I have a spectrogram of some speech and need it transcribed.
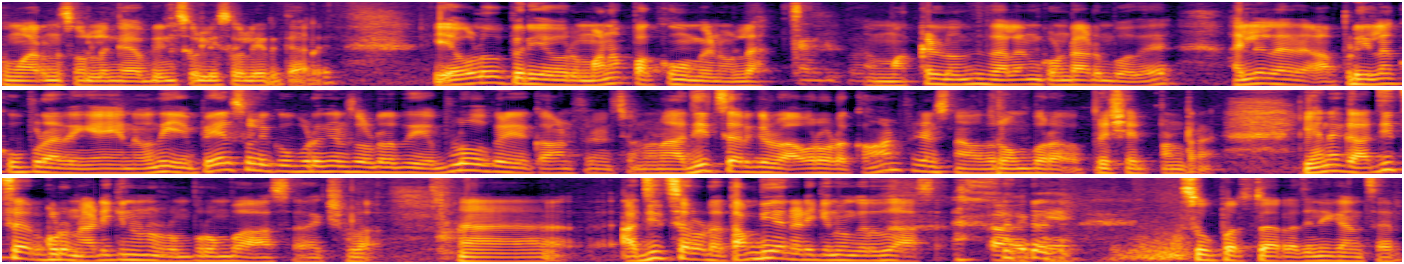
குமார்னு சொல்லுங்க அப்படின்னு சொல்லி சொல்லியிருக்காரு. எவ்வளோ பெரிய ஒரு மனப்பக்குவம் வேணும்ல? மக்கள் வந்து தலைன்னு கொண்டாடும் போது இல்லை இல்லை அப்படிலாம் கூப்பிடாதீங்க. என்னை வந்து என் பேர் சொல்லி கூப்பிடுங்கன்னு சொல்றது எவ்வளோ பெரிய கான்ஃபிடன்ஸ் வேணும்? அஜித் சாருக்கு அவரோட கான்ஃபிடன்ஸ் நான் வந்து ரொம்ப அப்ரிஷியேட் பண்ணுறேன் எனக்கு அஜித் சார் கூட நடிக்கணும்னு ரொம்ப ரொம்ப ஆசை ஆக்சுவலாக அஜித் சாரோட தம்பியாக நடிக்கணுங்கிறது ஆசை. Super star Rajinikanth sir.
